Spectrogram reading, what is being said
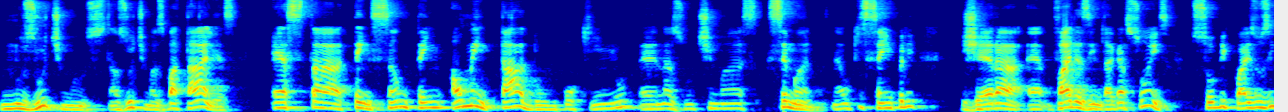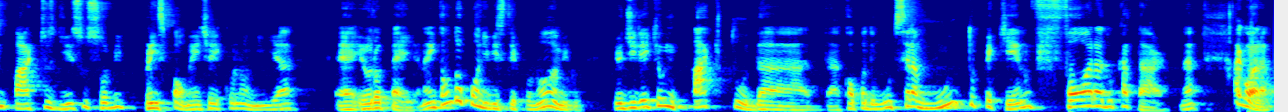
nos últimos, nas últimas batalhas, esta tensão tem aumentado um pouquinho é, nas últimas semanas, né? o que sempre gera é, várias indagações sobre quais os impactos disso sobre principalmente a economia é, europeia. Né? Então, do ponto de vista econômico, eu diria que o impacto da, da Copa do Mundo será muito pequeno fora do Catar. Né? Agora,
